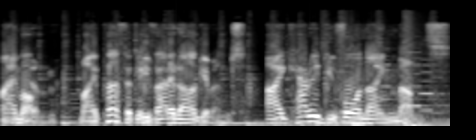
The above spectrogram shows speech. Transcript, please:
My mom, my perfectly valid argument, I carried you for 9 months.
